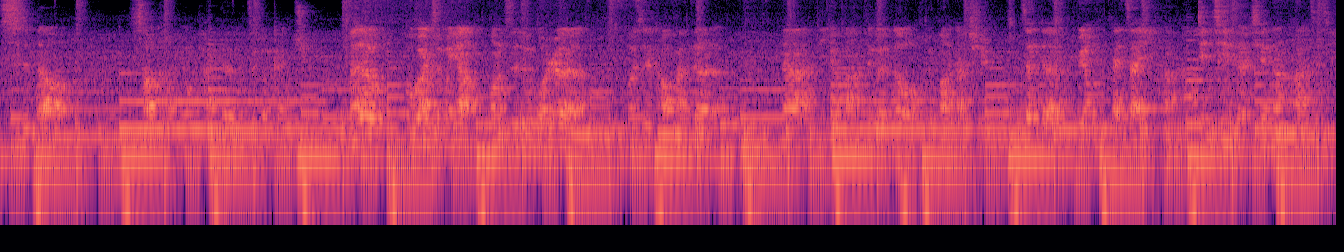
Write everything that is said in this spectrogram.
吃到烧烤牛排的这个感觉。反正不管怎么样，网子如果热了，或是烤盘热了，那你就把这个肉就放下去，真的不用太在意它，静静的先让它自己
